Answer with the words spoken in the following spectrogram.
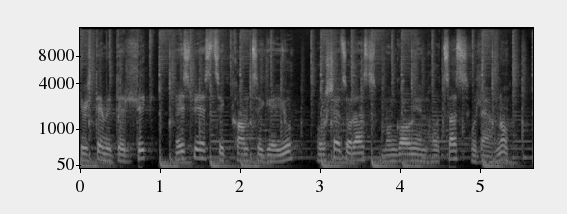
Хэрэгтэй мэдээллийг SBS.com.cg юу? Уршаа зураас Mongolian хуудасаас хүлээн авах нь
